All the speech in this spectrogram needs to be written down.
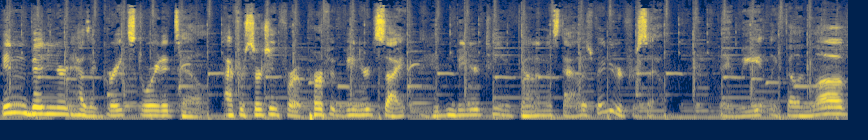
Hidden Vineyard has a great story to tell. After searching for a perfect vineyard site, the Hidden Vineyard team found an established vineyard for sale. They immediately fell in love,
